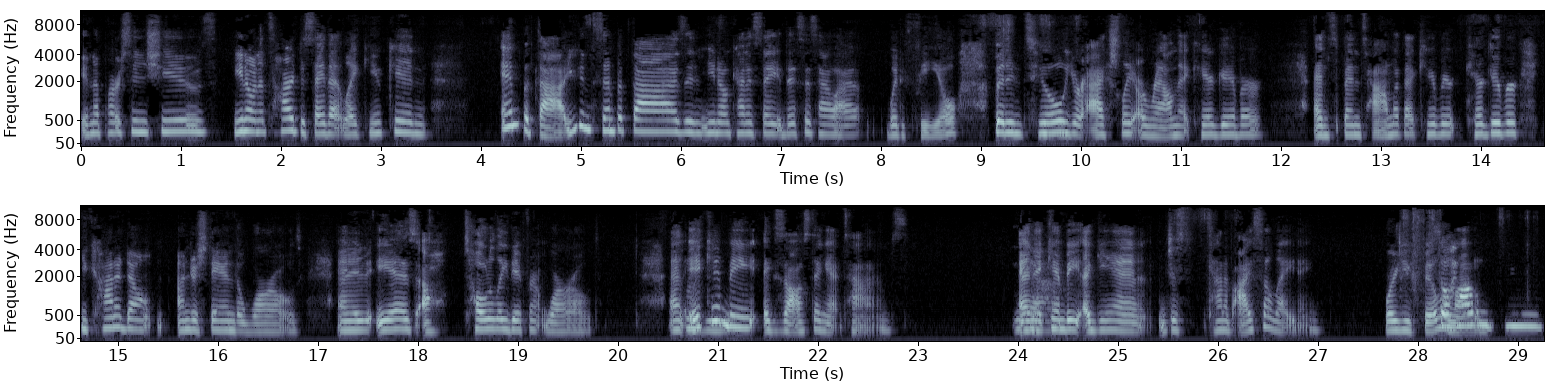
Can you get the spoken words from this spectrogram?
in a person's shoes, you know, and it's hard to say that. Like you can empathize. You can sympathize and, you know, kind of say, this is how I would feel. But until Mhm. you're actually around that caregiver and spend time with that caregiver, caregiver you kind of don't understand the world. And it is a totally different world. And it can Mhm. be exhausting at times. And Yeah. it can be, again, just kind of isolating where you feel So alone. how did you?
